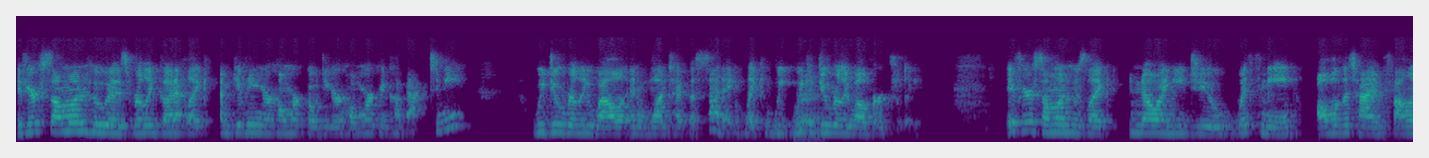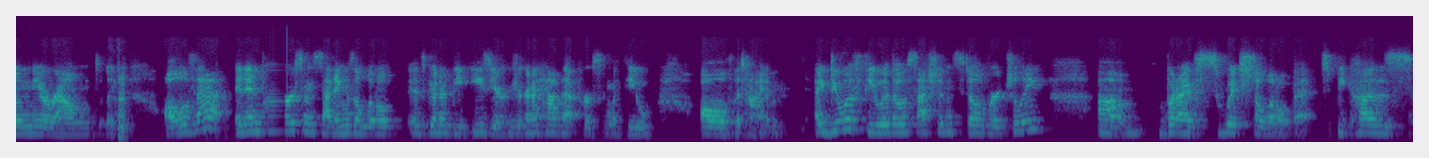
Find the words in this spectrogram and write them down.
if you're someone who is really good at like i'm giving you your homework go do your homework and come back to me we do really well in one type of setting. Like we, we could do really well virtually. If you're someone who's like no i need you with me all of the time following me around like Huh. all of that an in-person setting is a little is going to be easier because you're going to have that person with you all of the time. I do a few of those sessions still virtually um, but i've switched a little bit because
